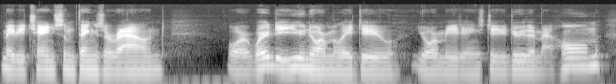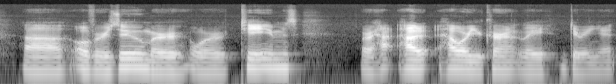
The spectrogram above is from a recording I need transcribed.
maybe change some things around? Or where do you normally do your meetings? Do you do them at home, uh, over Zoom or or Teams, or how how how are you currently doing it?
